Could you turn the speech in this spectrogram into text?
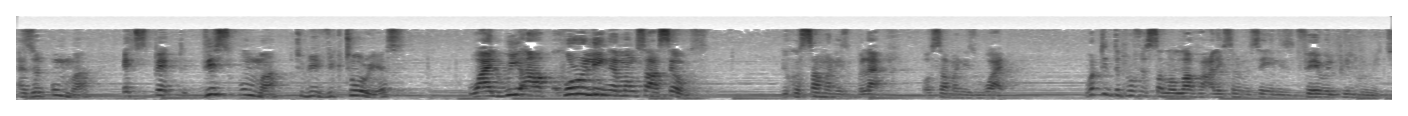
as an ummah, expect this ummah to be victorious while we are quarreling amongst ourselves because someone is black or someone is white? What did the Prophet ﷺ say in his farewell pilgrimage?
